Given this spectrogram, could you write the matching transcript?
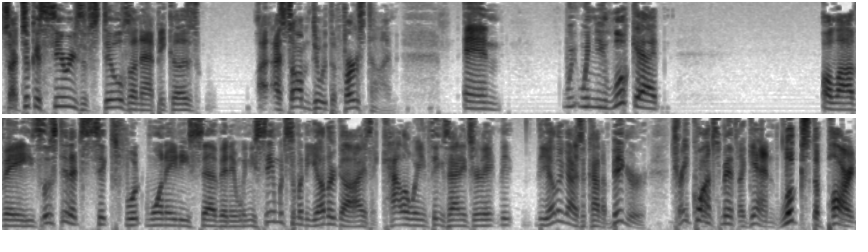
So I took a series of stills on that because I, saw him do it the first time. And when you look at Olave, he's listed at six foot one eighty seven, and when you see him with some of the other guys like Callaway and things of that they, the other guys are kind of bigger. Tre'Quan Smith again looks the part.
